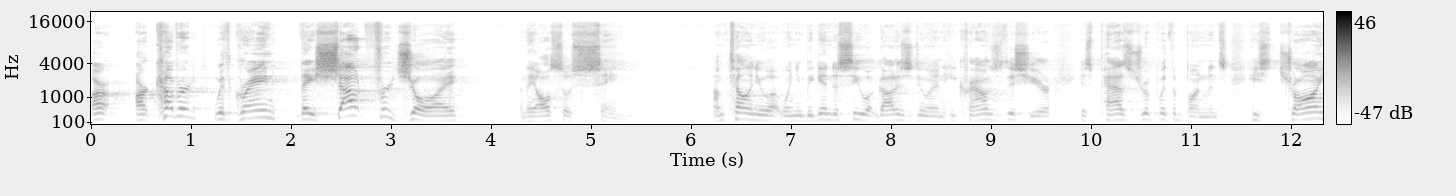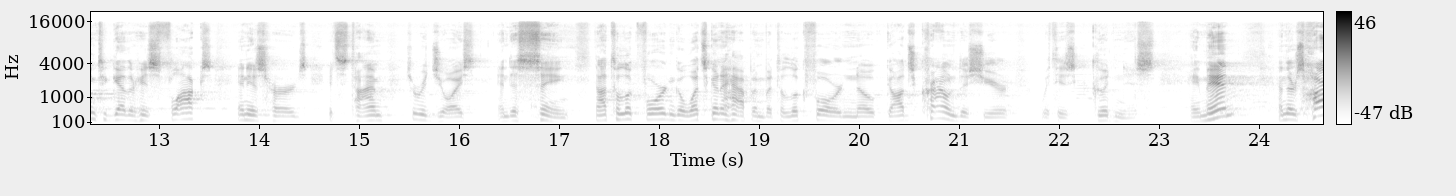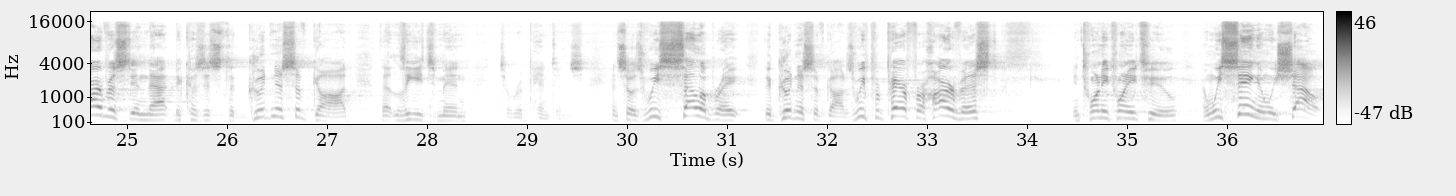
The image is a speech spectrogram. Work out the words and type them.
are, are covered with grain. They shout for joy and they also sing. I'm telling you what, when you begin to see what God is doing, He crowns this year, His paths drip with abundance. He's drawing together His flocks and His herds. It's time to rejoice and to sing. Not to look forward and go, what's going to happen, but to look forward and know God's crowned this year with His goodness. Amen? And there's harvest in that because it's the goodness of God that leads men to repentance. And so as we celebrate the goodness of God, as we prepare for harvest, in 2022 and we sing and we shout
